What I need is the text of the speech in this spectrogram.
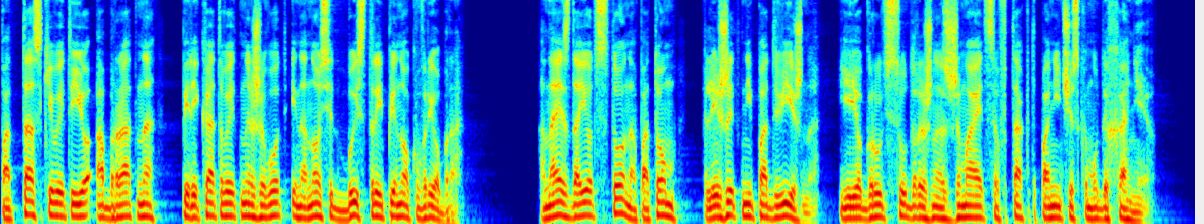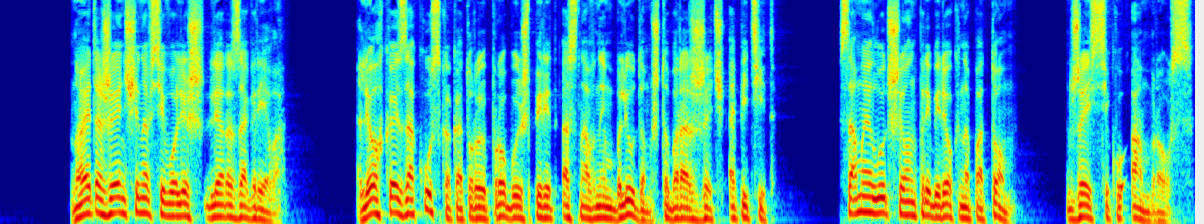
Подтаскивает ее обратно, перекатывает на живот и наносит быстрый пинок в ребра. Она издает стон, а потом лежит неподвижно, ее грудь судорожно сжимается в такт паническому дыханию. Но эта женщина всего лишь для разогрева. Легкая закуска, которую пробуешь перед основным блюдом, чтобы разжечь аппетит. Самое лучшее он приберег на потом. Джессику Амброуз.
